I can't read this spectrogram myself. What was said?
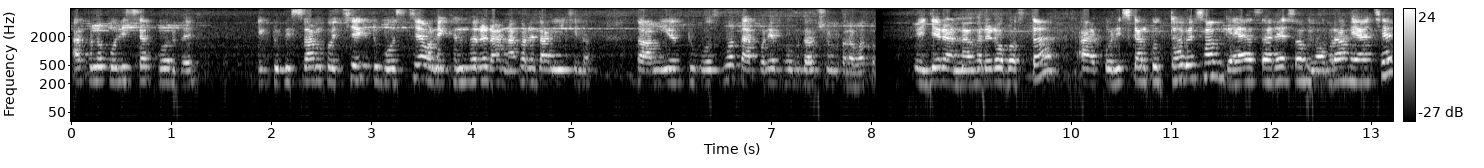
আর কোনো পরিষ্কার করবে। একটু বিশ্রাম করছে, একটু বসছে, অনেকক্ষণ ধরে রান্নাঘরে দাঁড়িয়েছিল। তো আমিও একটু বসবো, তারপরে ভোগ দর্শন করাবো। এই যে রান্নাঘরের অবস্থা, আর পরিষ্কার করতে হবে সব, গ্যাস আরে সব নোংরা হয়ে আছে।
